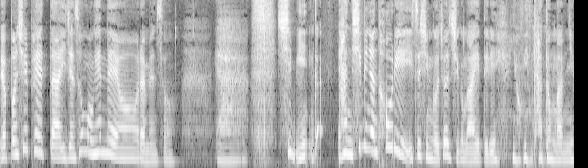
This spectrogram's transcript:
몇 번 실패했다. 이젠 성공했네요. 라면서. 야, 12, 그러니까 한 12년 터울이 있으신 거죠? 지금 아이들이. 용인 다동맘님.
